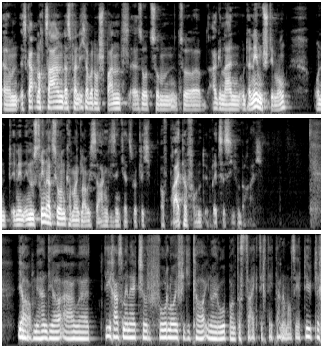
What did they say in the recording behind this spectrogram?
Ähm, es gab noch Zahlen, das fand ich aber noch spannend, äh, so zum, zur allgemeinen Unternehmensstimmung. Und in den Industrienationen kann man, glaube ich, sagen, die sind jetzt wirklich auf breiter Front im rezessiven Bereich. Ja, wir haben ja auch äh, die Einkaufsmanager vorläufige in Europa und das zeigt sich dort auch nochmal sehr deutlich.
